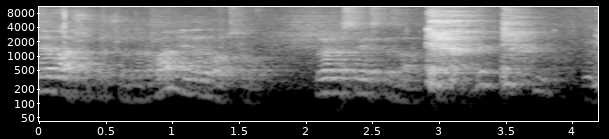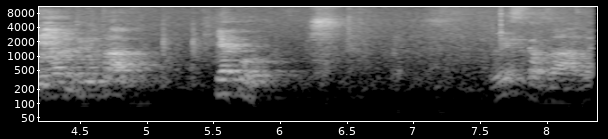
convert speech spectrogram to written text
Це ваша процедура, вам я не слово. Ви вже своє сказали. Ви говорите неправду. Яку? Ви сказали,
